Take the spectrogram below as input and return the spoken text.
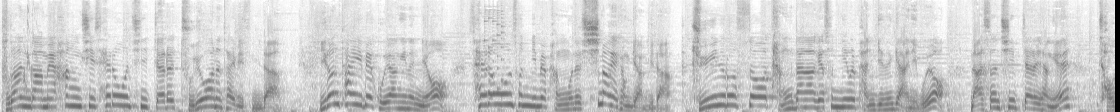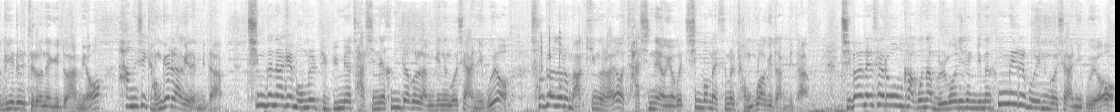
불안감에 항시 새로운 침입자를 두려워하는 타입이 있습니다. 이런 타입의 고양이는요, 새로운 손님의 방문을 심하게 경계합니다. 주인으로서 당당하게 손님을 반기는 게 아니고요, 낯선 침입자를 향해 저기를 드러내기도 하며 항시 경계를 하게 됩니다. 친근하게 몸을 비비며 자신의 흔적을 남기는 것이 아니고요. 소변으로 마킹을 하여 자신의 영역을 침범했음을 경고하기도 합니다. 집안에 새로운 가구나 물건이 생기면 흥미를 보이는 것이 아니고요.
